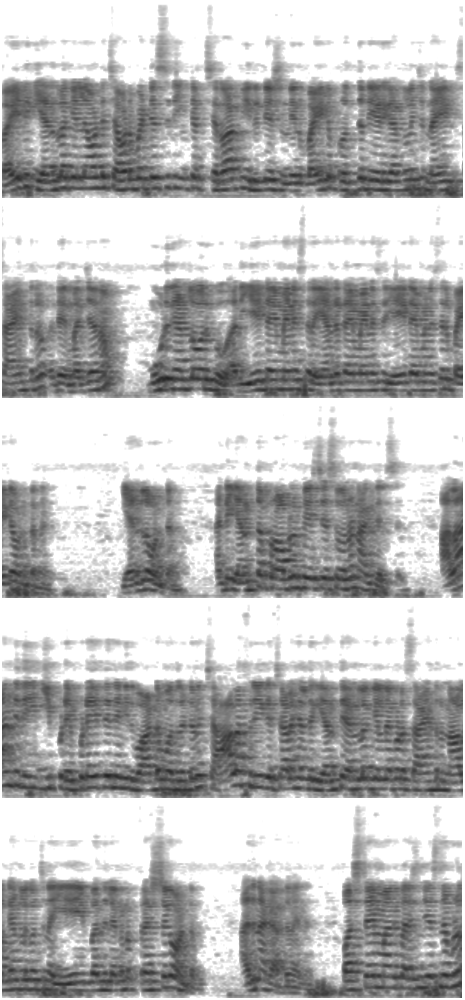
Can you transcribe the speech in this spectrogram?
బయటికి ఎండలోకి వెళ్ళామంటే చెవడ పెట్టేసి ఇంకా చిరాకు ఇరిటేషన్ నేను బయట ప్రొద్దున ఏడు గంటల నుంచి నైట్ సాయంత్రం అంటే మధ్యాహ్నం మూడు గంటల వరకు అది ఏ టైం అయినా సరే ఎండ టైం అయినా సరే ఏ టైం అయినా సరే బయట ఉంటానండి ఎండలో ఉంటాను. అంటే ఎంత ప్రాబ్లం ఫేస్ చేసేవానో నాకు తెలుసు. అలాంటిది ఇప్పుడు ఎప్పుడైతే నేను ఇది వాడడం మొదలెట్టానో చాలా ఫ్రీగా చాలా హెల్త్గా ఎంత ఎండలోకి వెళ్ళినా కూడా సాయంత్రం నాలుగు గంటలకు వచ్చినా ఏ ఇబ్బంది లేకుండా ఫ్రెష్గా ఉంటుంది అది నాకు అర్థమైంది. ఫస్ట్ టైం మనకి పరిచయం చేసినప్పుడు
